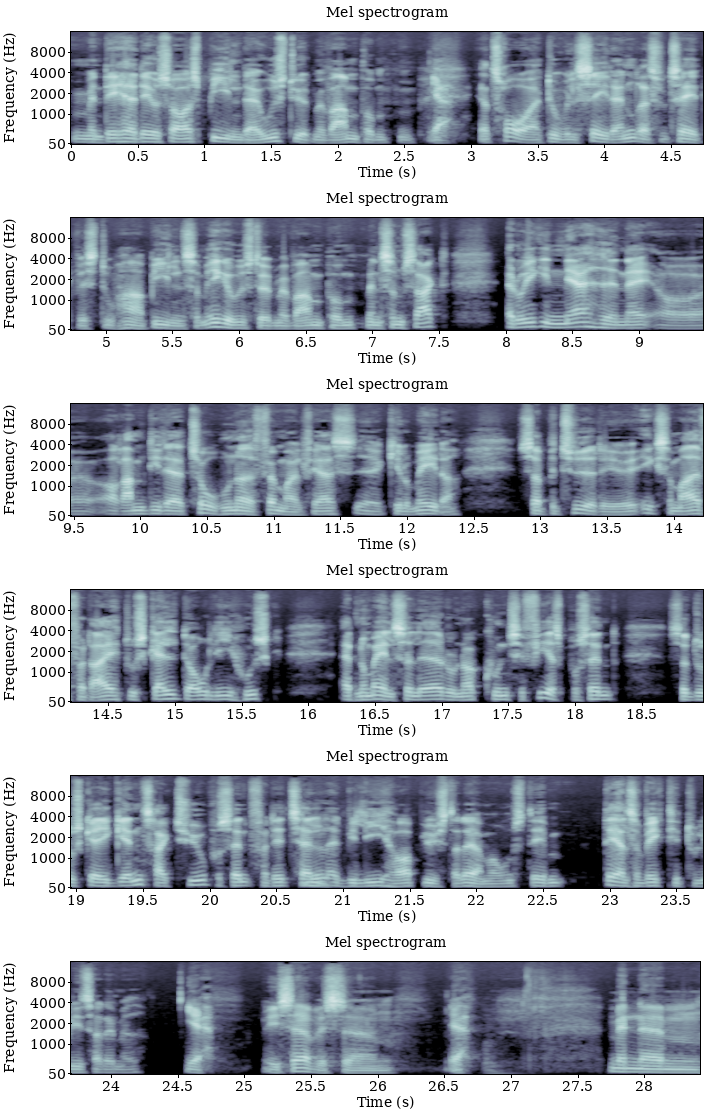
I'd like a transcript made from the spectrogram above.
men det her det er jo så også bilen, der er udstyret med varmepumpen. ja, Jeg tror, at du vil se et andet resultat, hvis du har bilen, som ikke er udstyret med varmepumpe. Men som sagt, er du ikke i nærheden af at, at ramme de der 275 øh, kilometer, så betyder det jo ikke så meget for dig. Du skal dog lige huske, at normalt så lader du nok kun til 80%, så du skal igen trække 20% for det tal, Mm. at vi lige har oplyst dig der, Mogens. Det, er- det er altså vigtigt, at du lige tager det med. ja, især hvis, øh, ja. Men øh,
